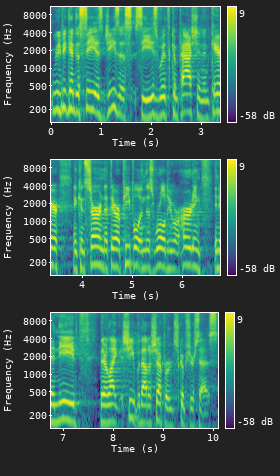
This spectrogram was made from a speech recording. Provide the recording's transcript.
We begin to see as Jesus sees with compassion and care and concern that there are people in this world who are hurting and in need. They're like sheep without a shepherd, scripture says.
